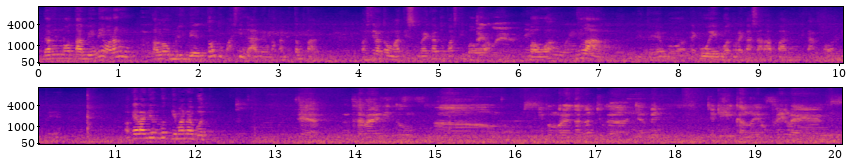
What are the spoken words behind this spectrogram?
Dan notabene orang kalau beli bento tuh pasti nggak ada yang makan di tempat. Pasti otomatis mereka tuh pasti bawa bawa pulang gitu ya, bawa take away buat mereka sarapan di kantor gitu ya. Oke lanjut Bud, gimana Bud? Ya, selain itu em, si pemerintah kan juga jamin. Jadi kalau yang freelance,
